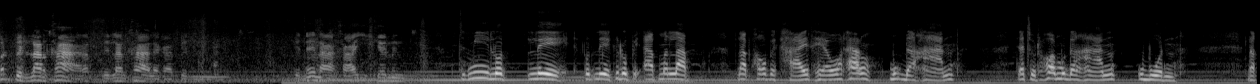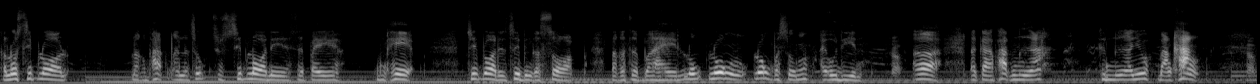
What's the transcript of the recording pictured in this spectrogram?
มันเป็นร้านค้าครับเป็นร้านค้าแล้วก็เป็นเป็นในนาขายอีกเที่ยวหนึงจะมีรถเล่รถเล่คือรถไปอัพมารับรับเขาไปขายแถวทางมุกดาหาร จะจุดทอดมุกดาหารอุบล แล้วก็รถสิบล้อแล้วก็พักอันนั้นสิบล้อนี่จะไปกรุงเทพสิบล้อจะซื้อเป็นกระสอบ แล้วก็จะไปให้ลงลงลงผสมไอโอดีนครับเออแล้วก็ภาคเหนือขึ้นเหนืออยู่บางครั้งครับ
